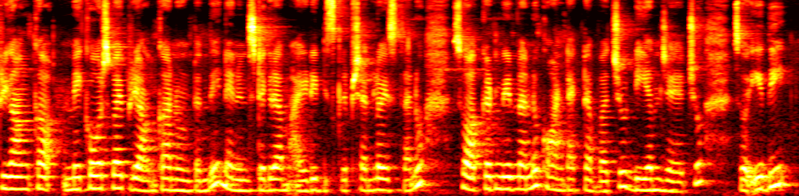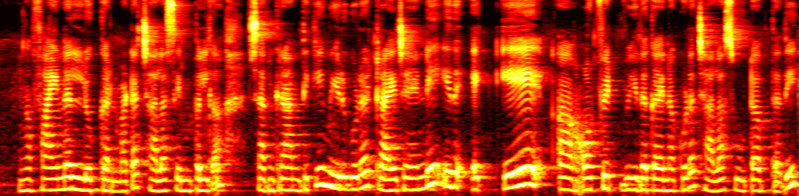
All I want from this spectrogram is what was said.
ప్రియాంక మేకోవర్స్ బై ప్రియాంక అని ఉంటుంది. నేను ఇన్స్టాగ్రామ్ ఐడి డిస్క్రిప్షన్లో ఇస్తాను. సో అక్కడ మీరు నన్ను కాంటాక్ట్ అవ్వచ్చు డిఎం చేయొచ్చు. సో ఇది ఫైనల్ లుక్ అనమాట చాలా సింపుల్గా సంక్రాంతికి మీరు కూడా ట్రై చేయండి. ఇది ఏ అవుట్ఫిట్ మీదకైనా కూడా చాలా సూట్ అవుతుంది.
